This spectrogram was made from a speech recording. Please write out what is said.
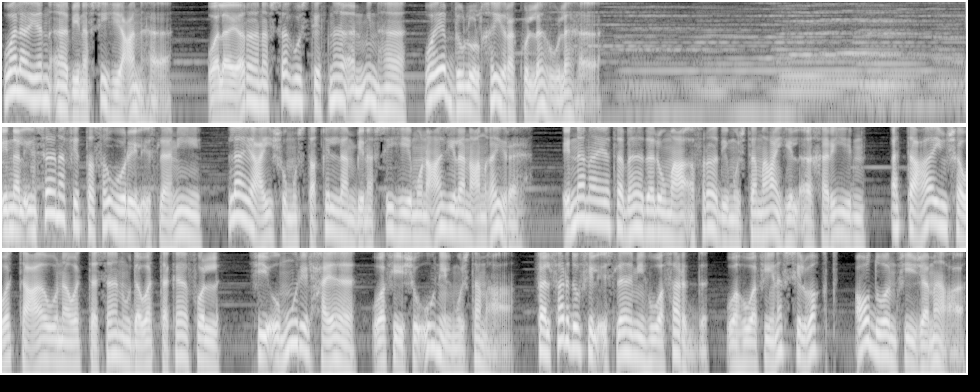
ولا ينأى بنفسه عنها ولا يرى نفسه استثناء منها ويبذل الخير كله لها. إن الإنسان في التصور الإسلامي لا يعيش مستقلا بنفسه منعزلا عن غيره. إنما يتبادل مع أفراد مجتمعه الآخرين التعايش والتعاون والتساند والتكافل في أمور الحياة وفي شؤون المجتمع. فالفرد في الإسلام هو فرد وهو في نفس الوقت عضو في جماعة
